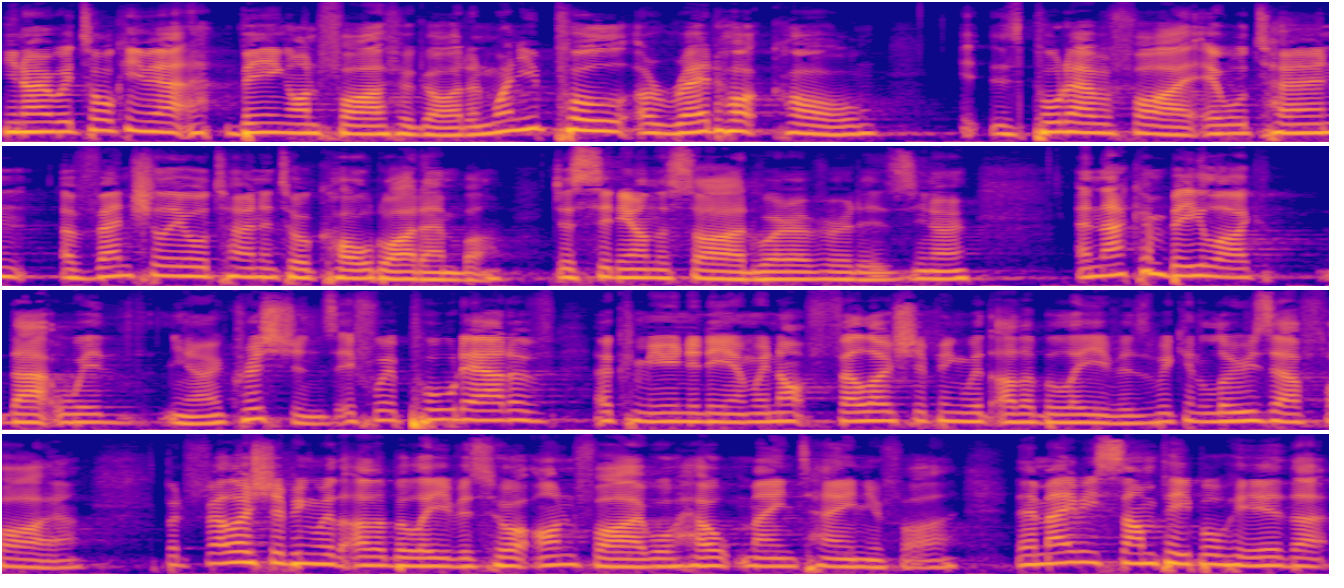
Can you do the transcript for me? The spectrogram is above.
You know, we're talking about being on fire for God. And when you pull a red hot coal, is pulled out of a fire, it will turn, eventually, it will turn into a cold white ember, just sitting on the side wherever it is, you know. And that can be like that with, you know, Christians. If we're pulled out of a community and we're not fellowshipping with other believers, we can lose our fire. But fellowshipping with other believers who are on fire will help maintain your fire. There may be some people here that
